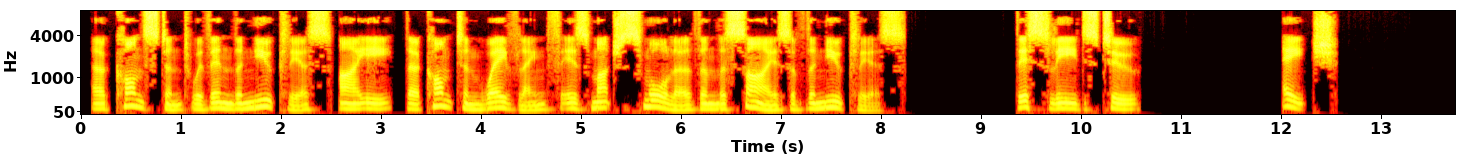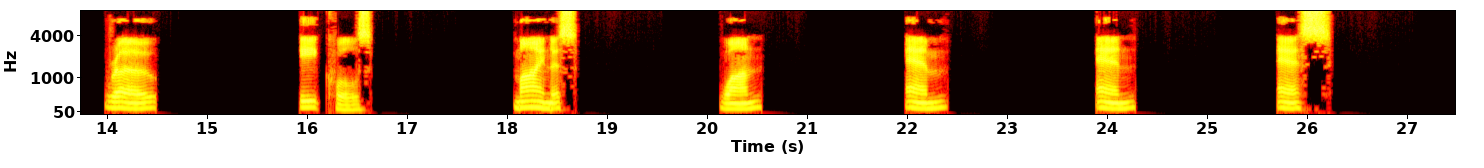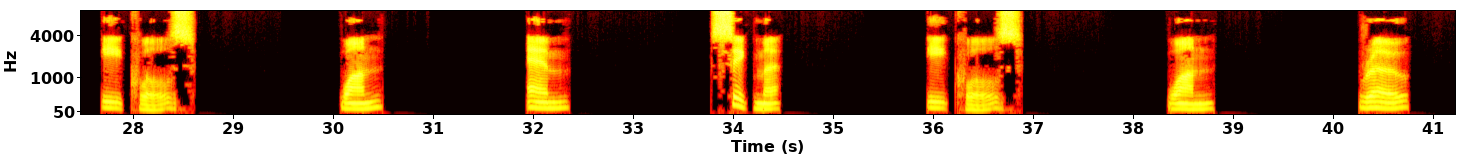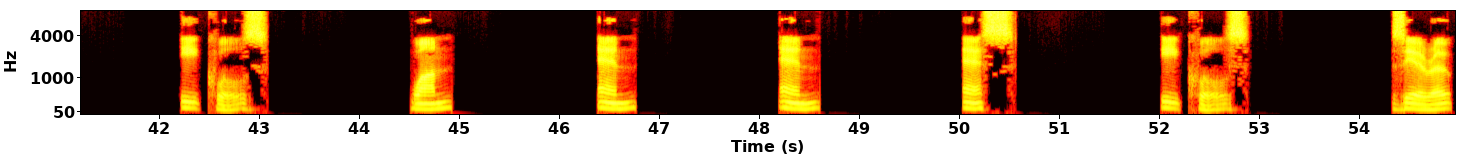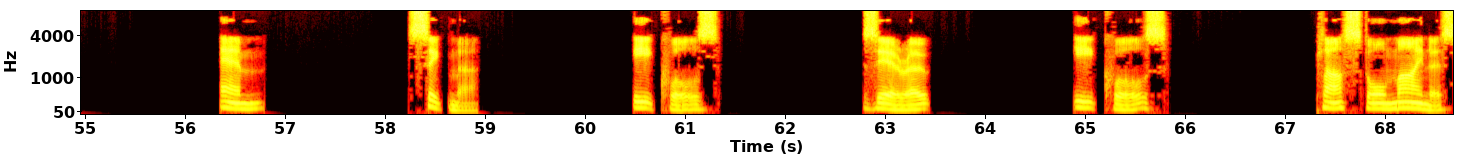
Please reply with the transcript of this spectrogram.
a constant within the nucleus i.e., the Compton wavelength is much smaller than the size of the nucleus. This leads to h rho equals minus 1 M N S equals one M sigma equals one rho equals one N N S equals zero M sigma equals zero equals plus or minus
